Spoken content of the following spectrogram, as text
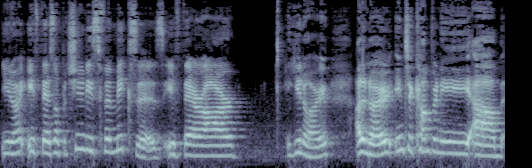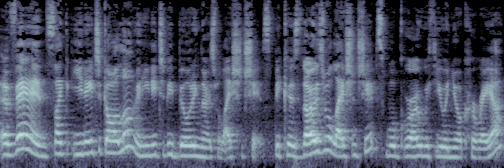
You know, if there's opportunities for mixers, if there are you know, I don't know, intercompany um, events, like you need to go along and you need to be building those relationships because those relationships will grow with you in your career.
